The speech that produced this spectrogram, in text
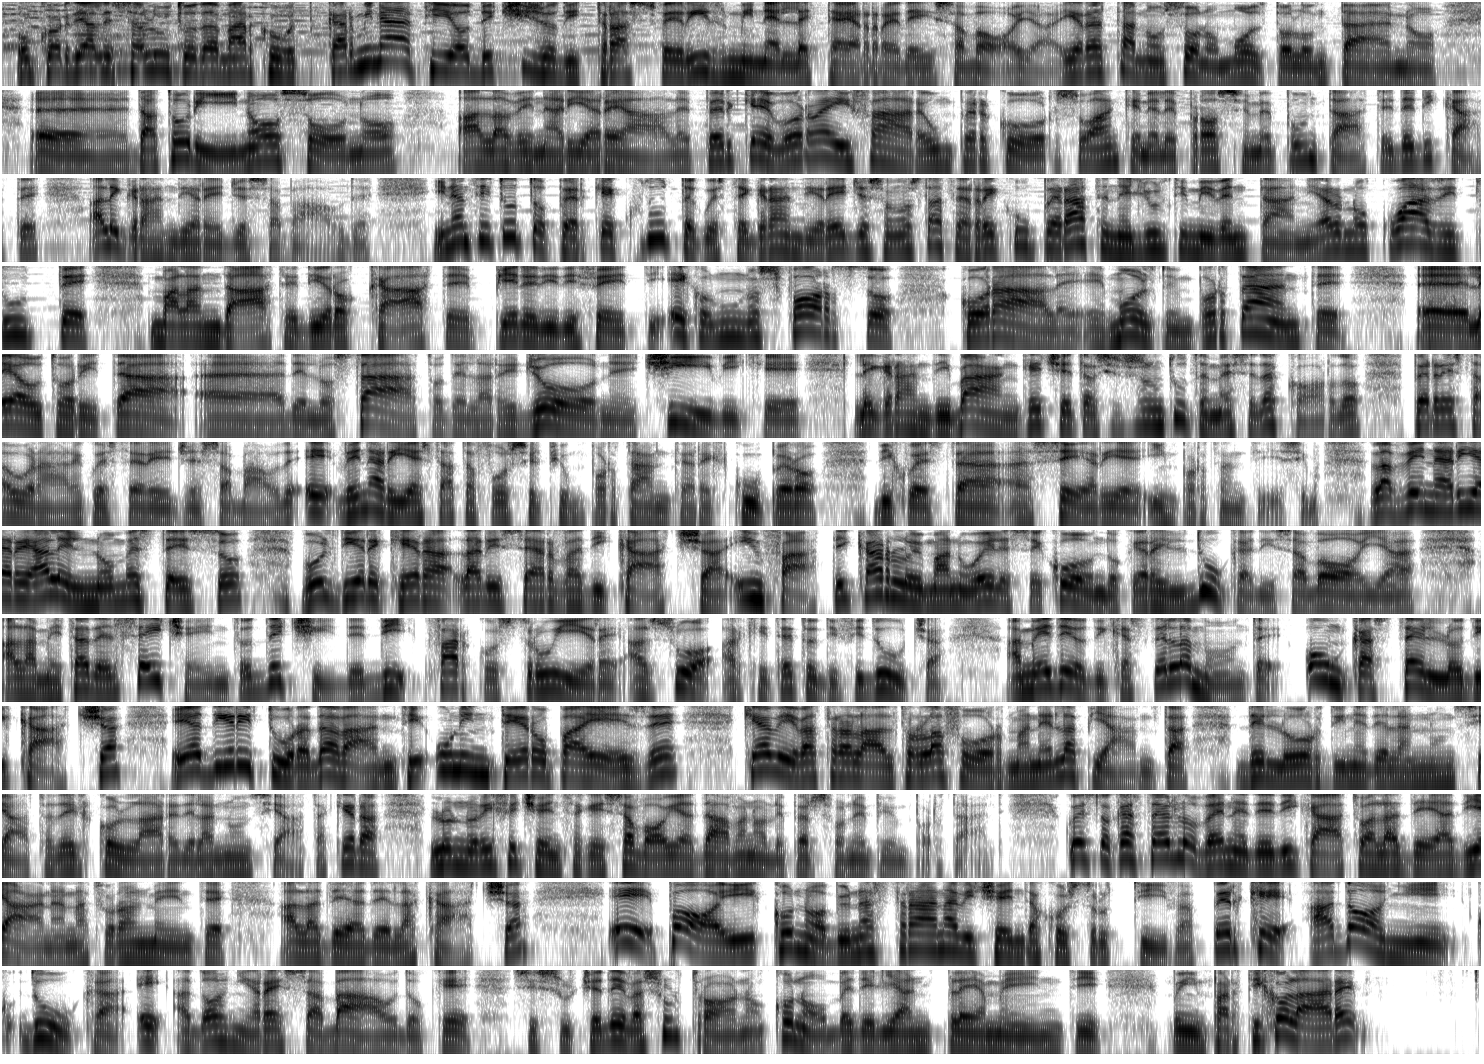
Un cordiale saluto da Marco Carminati. Ho deciso di trasferirmi nelle terre dei Savoia. In realtà non sono molto lontano eh, da Torino, sono alla Venaria Reale perché vorrei fare un percorso anche nelle prossime puntate dedicate alle grandi regge sabaude. Innanzitutto perché tutte queste grandi regge sono state recuperate negli ultimi vent'anni, erano quasi tutte malandate, diroccate, piene di difetti e con uno sforzo corale e molto importante eh, le autorità autorità eh, dello Stato, della regione, civiche, le grandi banche, eccetera, si sono tutte messe d'accordo per restaurare queste regge sabaude e Venaria è stata forse il più importante recupero di questa uh, serie importantissima. La Venaria Reale, il nome stesso, vuol dire che era la riserva di caccia. Infatti Carlo Emanuele II, che era il duca di Savoia alla metà del Seicento, decide di far costruire al suo architetto di fiducia, Amedeo di Castellamonte, un castello di caccia e addirittura davanti un intero paese che aveva tra l'altro la forma nella pianta dell'ordine dell'annunziata, del collare dell'annunziata, che era l'onorificenza che i Savoia davano alle persone più importanti. Questo castello venne dedicato alla dea Diana, naturalmente alla dea della caccia, e poi conobbe una strana vicenda costruttiva, perché ad ogni duca e ad ogni re sabaudo che si succedeva sul trono conobbe degli ampliamenti, in particolare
